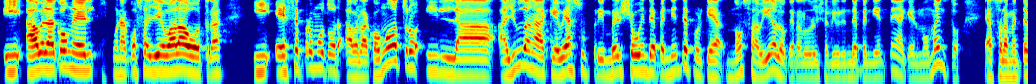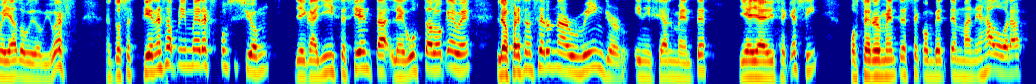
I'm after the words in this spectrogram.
Y habla con él, una cosa lleva a la otra, y ese promotor habla con otro y la ayudan a que vea su primer show independiente porque ella no sabía lo que era la lucha libre independiente en aquel momento. Ella solamente veía WWF. Entonces tiene esa primera exposición, llega allí, se sienta, le gusta lo que ve, le ofrecen ser una ring girl inicialmente. Y ella dice que sí. Posteriormente se convierte en manejadora,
